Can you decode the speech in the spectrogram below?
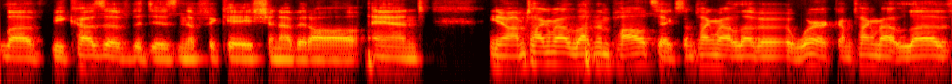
love because of the Disneyfication of it all. And, you know, I'm talking about love in politics. I'm talking about love at work. I'm talking about love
